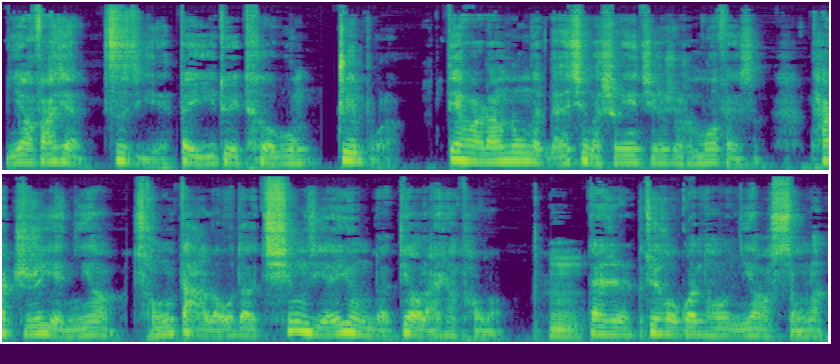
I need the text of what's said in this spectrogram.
你要发现自己被一队特工追捕了。电话当中的男性的声音其实就是墨菲斯，他指引尼奥从大楼的清洁用的吊篮上逃走。嗯，但是最后关头尼奥怂了，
